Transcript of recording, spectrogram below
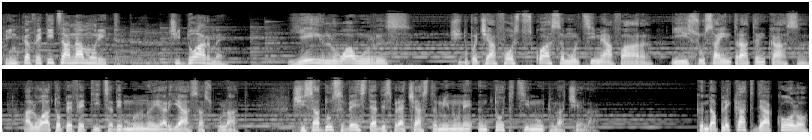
fiindcă fetița n-a murit, ci doarme. Ei îl luau în râs și după ce a fost scoasă mulțimea afară, Iisus a intrat în casă, a luat-o pe fetiță de mână, iar ea s-a sculat. Și s-a dus vestea despre această minune în tot ținutul acela. Când a plecat de acolo,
